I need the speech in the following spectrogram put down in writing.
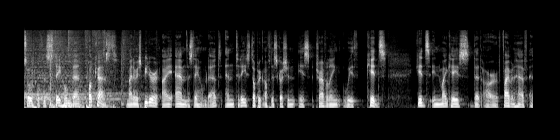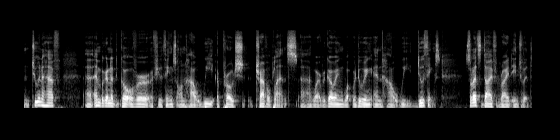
episode of the Stay Home Dad podcast. My name is Peter, I am the Stay Home Dad, and today's topic of discussion is traveling with kids. Kids, in my case, that are five and a half and two and a half. Uh, and we're going to go over a few things on how we approach travel plans, uh, where we're going, what we're doing, and how we do things. So let's dive right into it.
